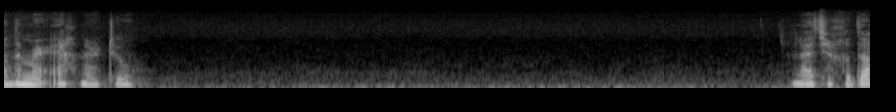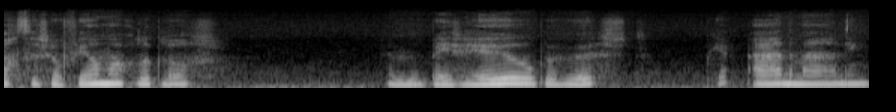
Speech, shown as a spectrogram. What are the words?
Adem er echt naartoe. Laat je gedachten zoveel mogelijk los. En wees heel bewust op je ademhaling.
